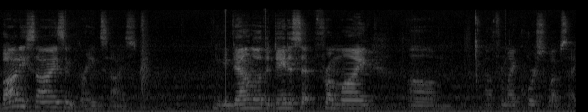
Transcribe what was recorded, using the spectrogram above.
body size and brain size. You can download the data set from my, um, uh, from my course website.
